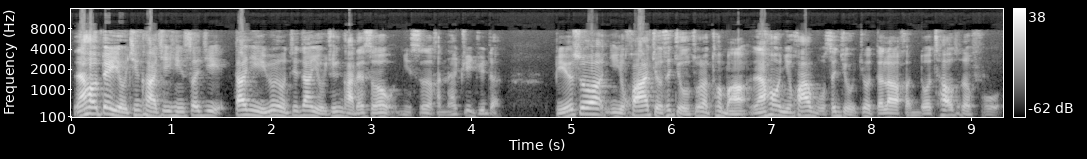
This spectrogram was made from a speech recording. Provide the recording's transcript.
然后对友情卡进行设计。当你拥有这张友情卡的时候，你是很难拒绝的。比如说你花九十九做了脱毛，然后你花五十九就得了很多超值的服务。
